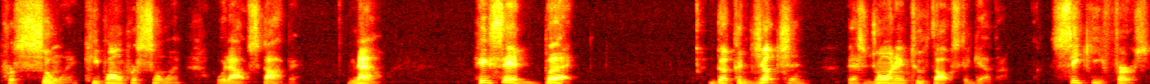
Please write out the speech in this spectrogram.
pursuing, keep on pursuing without stopping. Now, he said, but the conjunction that's joining two thoughts together. Seek ye first.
